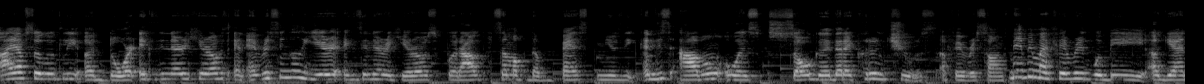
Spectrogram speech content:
i absolutely adore Xdinary Heroes and every single year Xdinary Heroes put out some of the best music and this album was so good that i couldn't choose a favorite song maybe my favorite would be again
